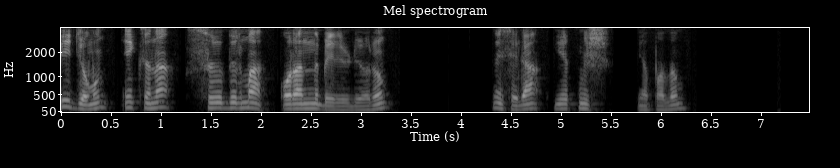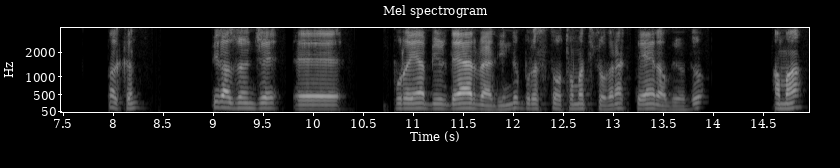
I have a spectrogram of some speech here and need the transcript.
videomun ekrana sığdırma oranını belirliyorum. Mesela 70 yapalım. Bakın biraz önce e, buraya bir değer verdiğimde burası da otomatik olarak değer alıyordu. Ama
